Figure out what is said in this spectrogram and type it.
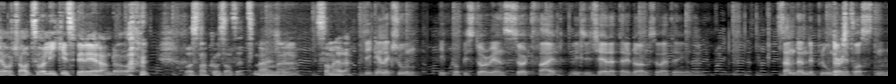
det var ikke alt som var like inspirerende å, å snakke om, sånn sett. Men uh, sånn er det. Fikk en leksjon. Hiphop historian certified. Hvis vi ser etter i dag, så vet jeg ingenting. Send den diplomen i posten.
